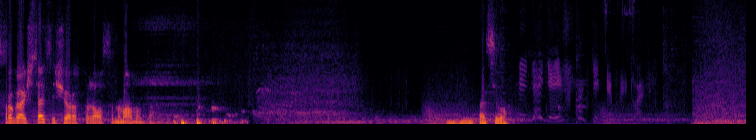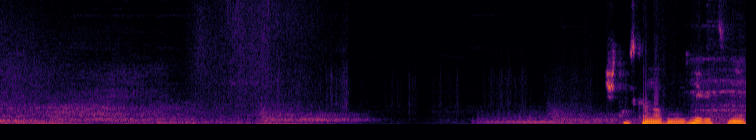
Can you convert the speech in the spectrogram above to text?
Строго читайте еще раз, пожалуйста, на мамонта. Мгм, спасибо. Что там с каналом двигается, нет.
